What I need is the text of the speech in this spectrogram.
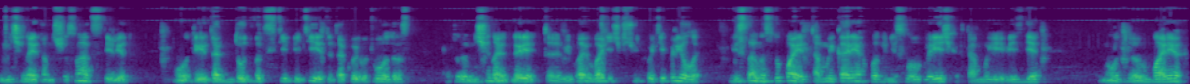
начиная там с 16 лет, вот, и так до 25, это такой вот возраст, который начинают нырять, водичка чуть потеплела, весна наступает, там и корях понанесло, в речках там и везде, вот, э, в морях.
